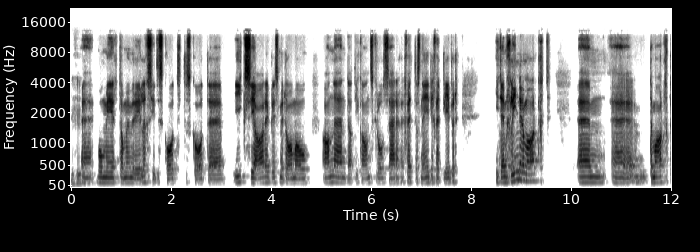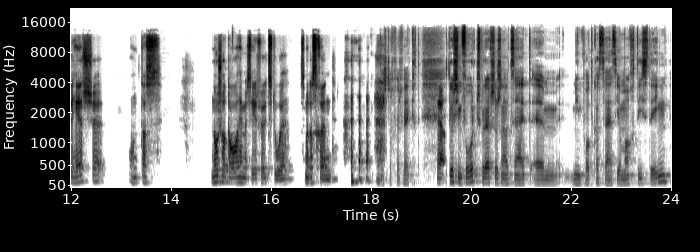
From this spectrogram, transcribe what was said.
mhm. äh, wo wir, da müssen wir ehrlich sein, das geht, das geht äh, x Jahre, bis wir da mal annähern an die ganz grossen Herren. Ich will das nicht, ich will lieber in dem kleineren Markt ähm, äh, den Markt beherrschen und das nur schon da haben wir sehr viel zu tun, dass wir das können. das ist doch perfekt. Ja. Du hast im Vorgespräch schon schnell gesagt, ähm, mein Podcast heißt ja, mach dein Ding.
